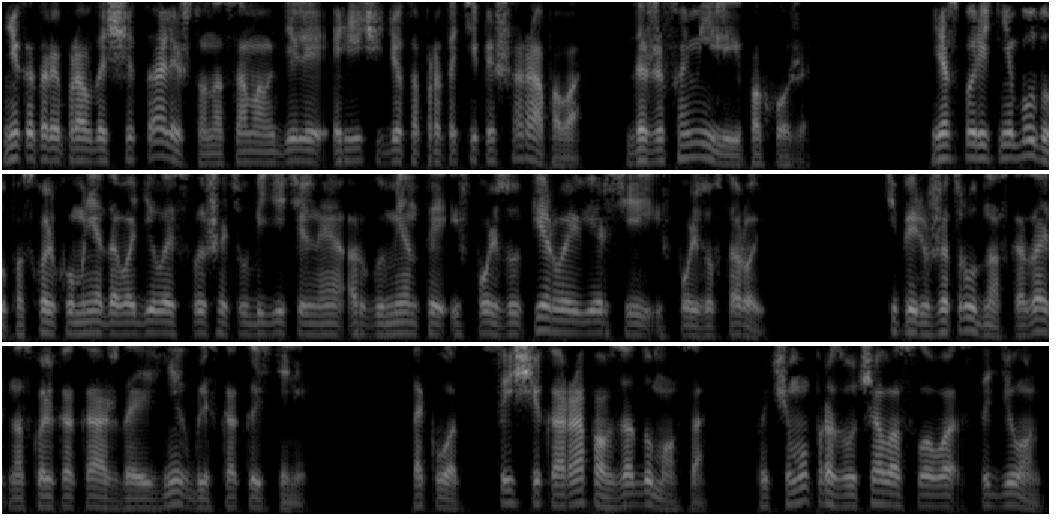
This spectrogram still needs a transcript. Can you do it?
Некоторые, правда, считали, что на самом деле речь идет о прототипе Шарапова, даже фамилии похожи. Я спорить не буду, поскольку мне доводилось слышать убедительные аргументы и в пользу первой версии, и в пользу второй. Теперь уже трудно сказать, насколько каждая из них близка к истине. Так вот, сыщик Арапов задумался, почему прозвучало слово «стадион»,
